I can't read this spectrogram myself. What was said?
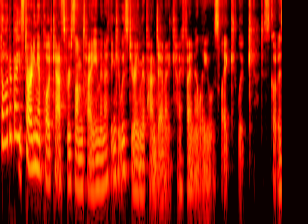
thought about starting a podcast for some time. And I think it was during the pandemic. I finally was like, look, I just got to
